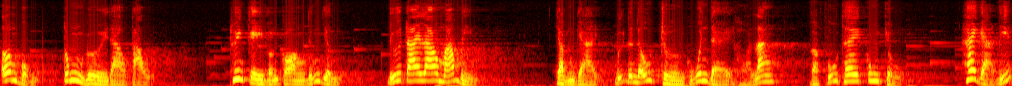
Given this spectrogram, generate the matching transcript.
ôm bụng, tung người đào tạo. Thuyên Kỳ vẫn còn đứng dựng, đưa tay lau máu miệng chậm gại bước đến đấu trường của huynh đệ họ lăng và phú thê cung chủ hai gà điếc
